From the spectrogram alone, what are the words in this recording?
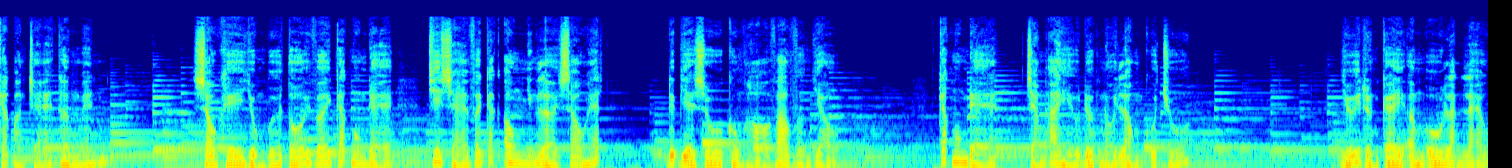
Các bạn trẻ thân mến. Sau khi dùng bữa tối với các môn đệ, chia sẻ với các ông những lời sau hết, đức giêsu cùng họ vào vườn dầu. Các môn đệ, chẳng ai hiểu được nỗi lòng của chúa. Dưới rừng cây âm u lạnh lẽo,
